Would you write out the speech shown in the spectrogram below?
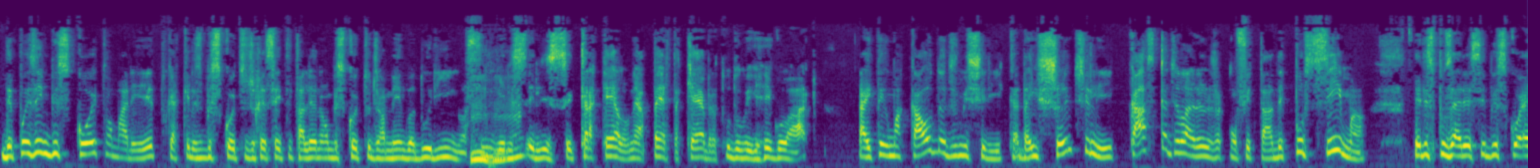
Depois vem biscoito amareto, que é aqueles biscoitos de receita italiana, é um biscoito de amêndoa durinho, assim. Eles, eles se craquelam, né? Aperta, quebra, tudo irregular. Aí tem uma calda de mexerica, daí chantilly, casca de laranja confitada e por cima eles puseram esse biscoito,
